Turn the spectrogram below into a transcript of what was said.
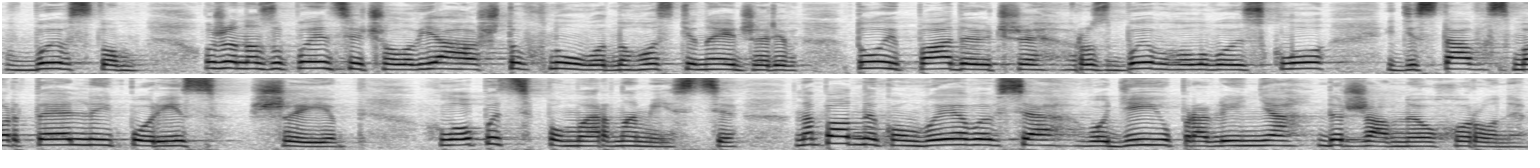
вбивством. Уже на зупинці чолов'яга штовхнув одного з тінейджерів. Той, падаючи, розбив головою скло і дістав смертельний поріз шиї. Хлопець помер на місці. Нападником виявився водій управління державної охорони.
